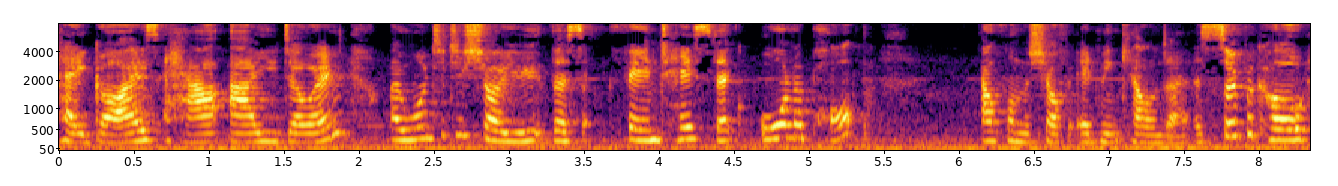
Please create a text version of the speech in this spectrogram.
Hey guys, how are you doing? I wanted to show you this fantastic Ornapop Elf on the Shelf advent calendar. It's super cool,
